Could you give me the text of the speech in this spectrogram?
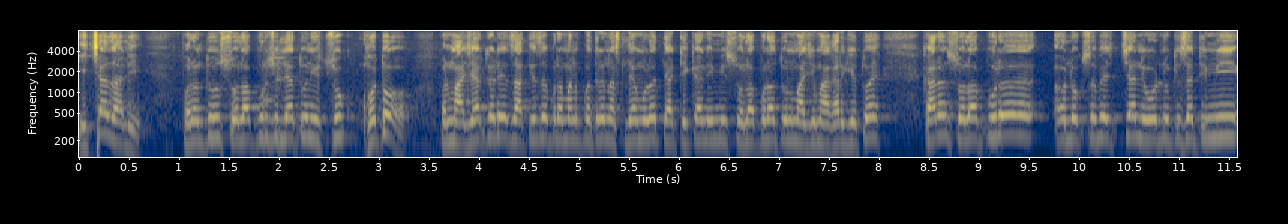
इच्छा झाली. परंतु सोलापूर जिल्ह्यातून इच्छुक होतो पण माझ्याकडे जातीचं प्रमाणपत्र नसल्यामुळं त्या ठिकाणी मी सोलापुरातून माझी माघार घेतो आहे कारण सोलापूर लोकसभेच्या निवडणुकीसाठी मी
